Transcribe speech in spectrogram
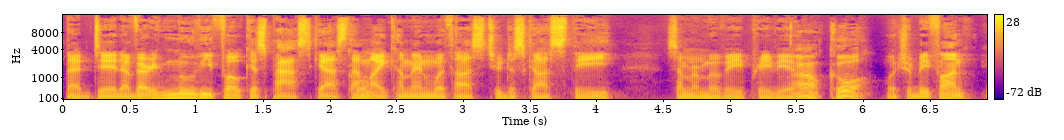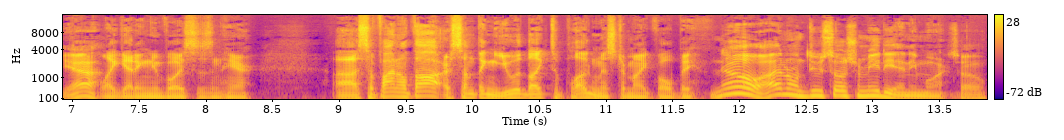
that did a very movie focused past guest that might come in with us to discuss the summer movie preview, Oh, cool. which would be fun. Yeah. Like getting new voices in here. Uh, so, final thought or something you would like to plug, Mr. Mike Volpe. No, I don't do social media anymore. So,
